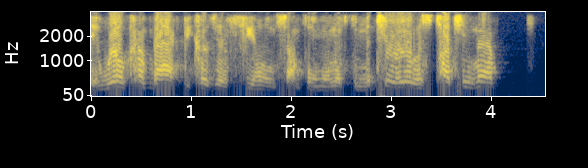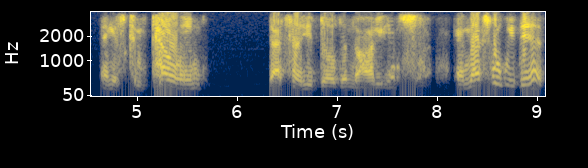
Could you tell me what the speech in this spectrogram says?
they will come back because they're feeling something. And if the material is touching them and is compelling, that's how you build an audience. And that's what we did.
